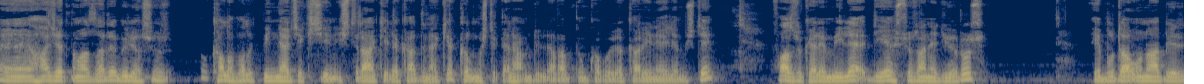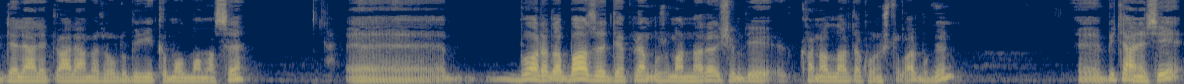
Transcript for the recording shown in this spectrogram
E, hacet namazları biliyorsunuz kalabalık binlerce kişinin iştirakiyle kadın erkek kılmıştık elhamdülillah. Rabbim kabul ve karine eylemişti. Fazl-ı keremiyle diye hüsnü ediyoruz. E, bu da ona bir delalet ve alamet oldu, bir yıkım olmaması. E, bu arada bazı deprem uzmanları şimdi kanallarda konuştular bugün. E, bir tanesi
